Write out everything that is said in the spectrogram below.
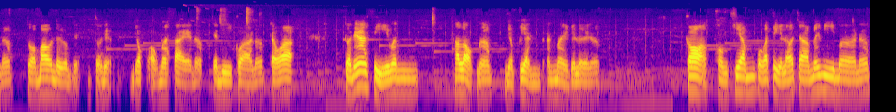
นะครับตัวเบ้าเดิมเนี่ยตัวเนี้ย ยกออกมาใส่นะครับ จะดีกว่านะครับ แต่ว่าตัวนี้สีมันถลอกนะครับ เดี๋ยวเปลี่ยนอันใหม่ไปเลยนะครับ ก็ของเทียมปกติแล้วจะไม่มีมานะครับ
